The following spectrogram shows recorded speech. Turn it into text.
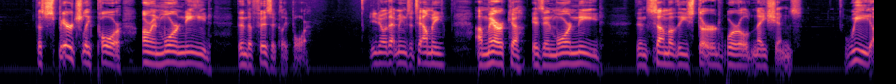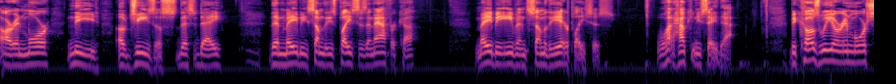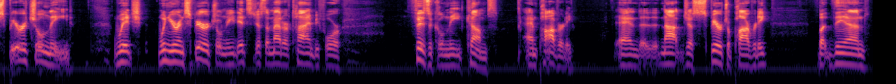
the spiritually poor are in more need than the physically poor. You know what that means to tell me? America is in more need than some of these third world nations. We are in more need of Jesus this day than maybe some of these places in Africa, maybe even some of the air places. What? How can you say that? Because we are in more spiritual need, which when you're in spiritual need, it's just a matter of time before physical need comes and poverty. And uh, not just spiritual poverty, but then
